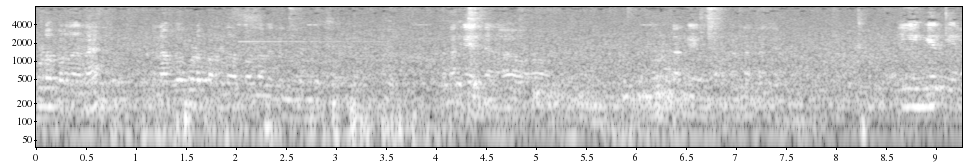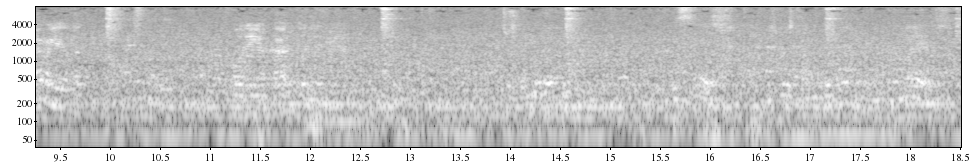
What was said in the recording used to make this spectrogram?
கூட பிறந்தானே நான் போய் கூட பிறந்த பிறந்தானே தங்கை இருக்காங்களா ஒரு தங்கை இருக்காங்க அண்ணன் தங்கை நீங்கள் இங்கே இருக்கீங்களா வெளியே இருக்கீங்க ஓ நீங்கள் கோயம்புத்தூர் இருக்கீங்க இது நம்ம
